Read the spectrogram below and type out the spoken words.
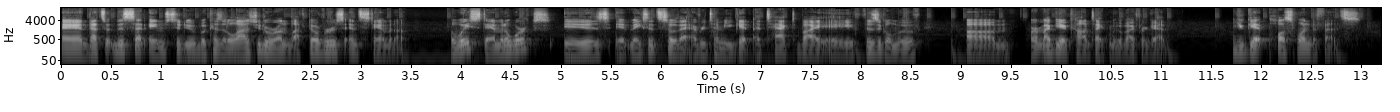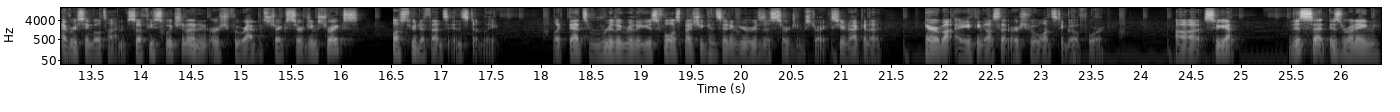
And that's what this set aims to do because it allows you to run leftovers and stamina. The way stamina works is it makes it so that every time you get attacked by a physical move, um, or it might be a contact move, I forget, you get plus one defense every single time. So if you switch in on an Urshifu Rapid Strike Surging Strikes, plus three defense instantly. Like that's really, really useful, especially considering you resist Surging Strikes. You're not going to care about anything else that Urshifu wants to go for. Uh, so yeah, this set is running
